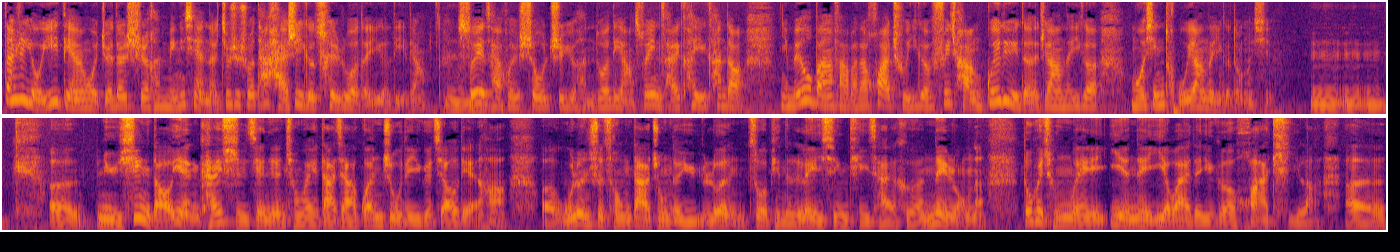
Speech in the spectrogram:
但是有一点我觉得是很明显的，就是说它还是一个脆弱的一个力量，所以才会受制于很多力量，所以你才可以看到你没有办法把它画出一个非常规律的这样的一个模型图样的一个东西。嗯嗯嗯，呃，女性导演开始渐渐成为大家关注的一个焦点哈。呃，无论是从大众的舆论、作品的类型、题材和内容呢，都会成为业内业外的一个话题了。呃，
